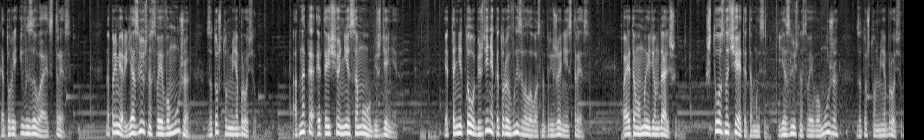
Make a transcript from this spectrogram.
которая и вызывает стресс. Например, я злюсь на своего мужа за то, что он меня бросил. Однако это еще не само убеждение. Это не то убеждение, которое вызвало у вас напряжение и стресс. Поэтому мы идем дальше. Что означает эта мысль? Я злюсь на своего мужа за то, что он меня бросил.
